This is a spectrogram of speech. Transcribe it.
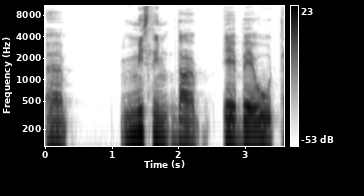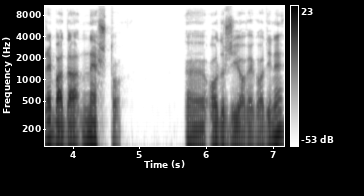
e, mislim da EBU treba da nešto e, održi ove godine,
